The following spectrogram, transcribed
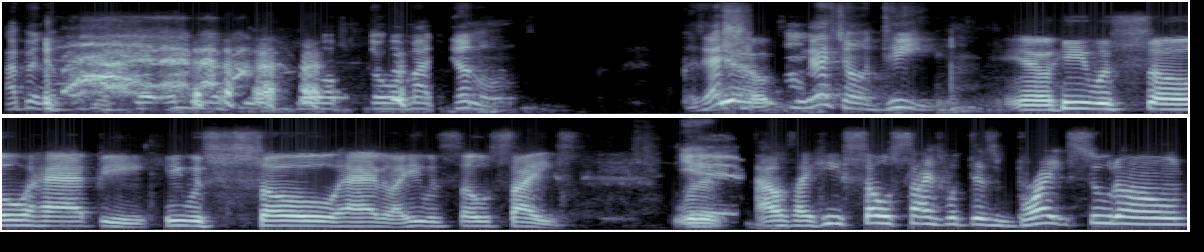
I finna, finna throw, up, throw up my dental. Cause that Yo, shit, mm, that's on deep. You know, he was so happy. He was so happy. Like he was so sized. Yeah. I was like, he's so sized with this bright suit on.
